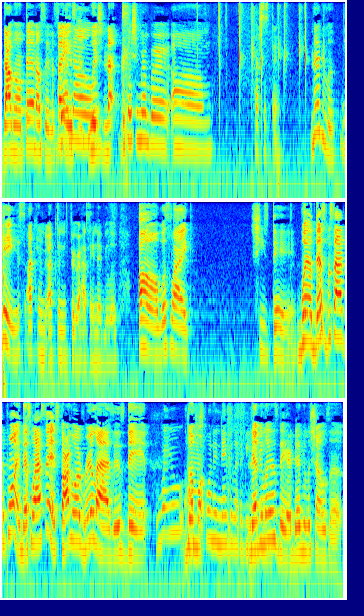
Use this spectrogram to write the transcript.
doggone Thanos in the face, no. which not because you remember um her sister. Nebula. Yes, I can I couldn't figure out how to say Nebula. Um was like she's dead. Well, that's beside the point. That's why I said Star Lord realizes that Well, Good I just wanted Nebula to be Nebula is there. Nebula shows up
